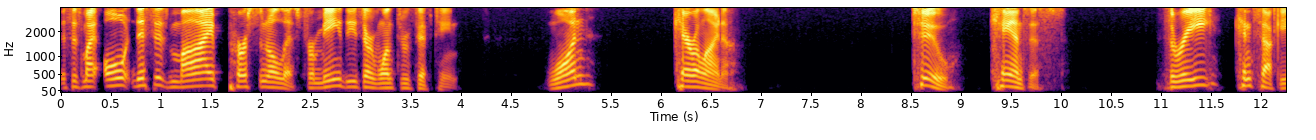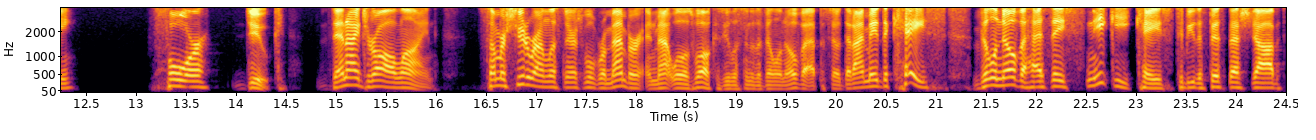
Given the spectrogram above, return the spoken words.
This is my own, this is my personal list. For me, these are one through 15. One, Carolina. Two, Kansas. Three, Kentucky. Four, Duke. Then I draw a line. Summer shoot around listeners will remember, and Matt will as well, because he listened to the Villanova episode, that I made the case Villanova has a sneaky case to be the fifth best job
